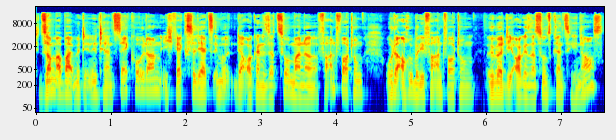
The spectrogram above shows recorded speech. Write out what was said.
die Zusammenarbeit mit den internen Stakeholdern, ich wechsle jetzt in der Organisation meine Verantwortung oder auch über die Verantwortung, über die Organisationsgrenze hinaus,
